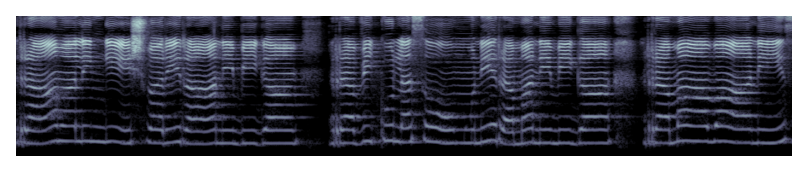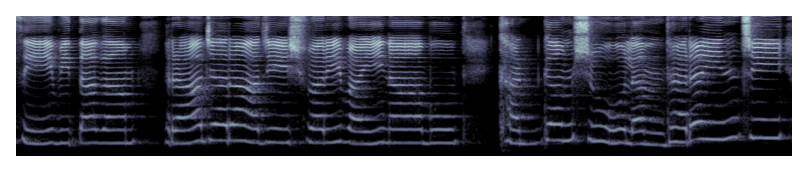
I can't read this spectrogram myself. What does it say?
రామలింగేశ్వరి రాణివిగా రవికుల సోముని రమణివిగా రమావాణి సేవితగా. రాజరాజేశ్వరి వైనావు. ఖడ్గం శూలం ధరించి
